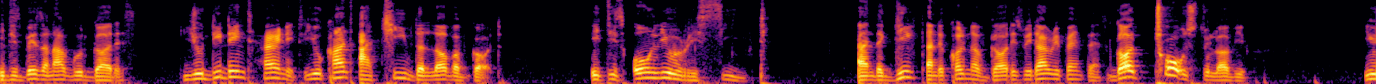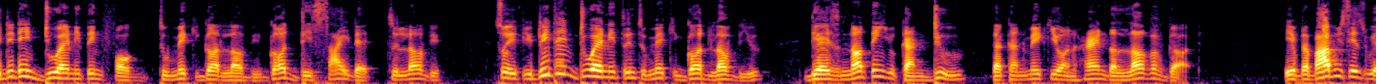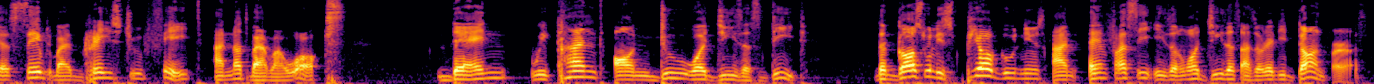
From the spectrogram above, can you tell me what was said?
it is based on how good God is. You didn't earn it, you can't achieve the love of God. It is only received. And the gift and the calling of God is without repentance. God chose to love you. You didn't do anything for to make God love you. God decided to love you. So if you didn't do anything to make God love you, there is nothing you can do that can make you unearn the love of God. If the Bible says we are saved by grace through faith and not by our works, then we can't undo what Jesus did. The gospel is pure good news, and emphasis is on what Jesus has already done for us.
